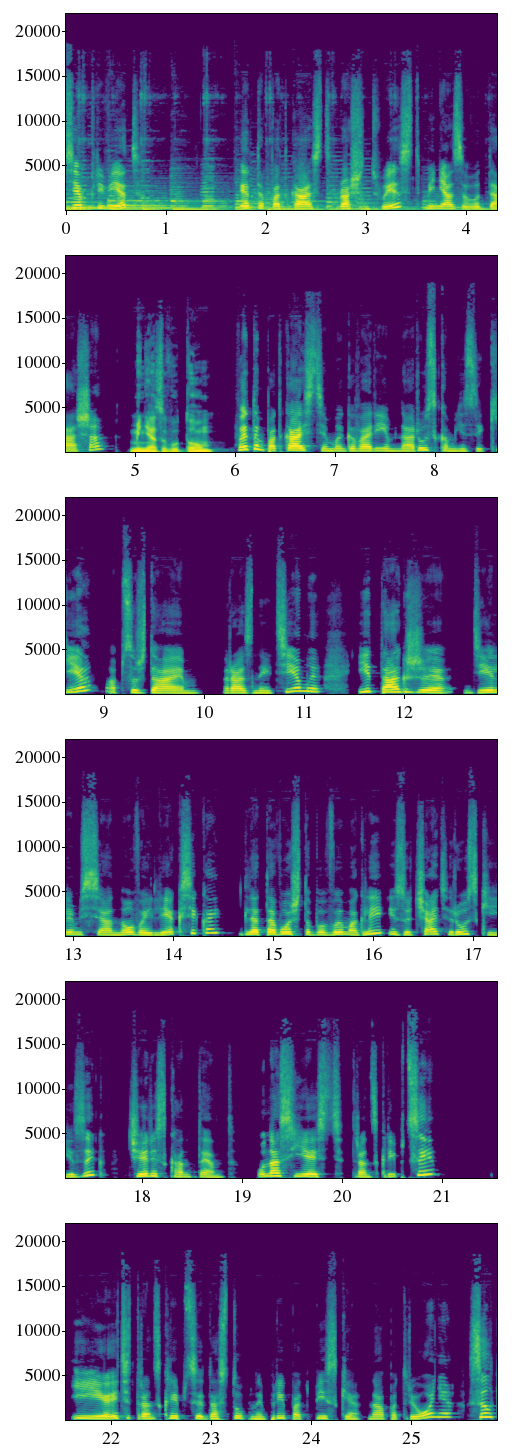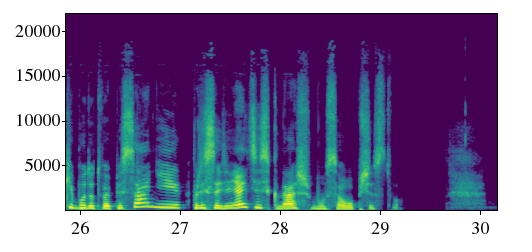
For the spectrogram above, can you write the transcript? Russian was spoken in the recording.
Всем привет! Это подкаст Russian Twist. Меня зовут Даша. Меня зовут Том. В этом подкасте мы говорим на русском языке, обсуждаем разные темы и также делимся новой лексикой для того, чтобы вы могли изучать русский язык через контент. У нас есть транскрипции, и эти транскрипции доступны при подписке на Патреоне. Ссылки будут в описании. Присоединяйтесь к нашему сообществу.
